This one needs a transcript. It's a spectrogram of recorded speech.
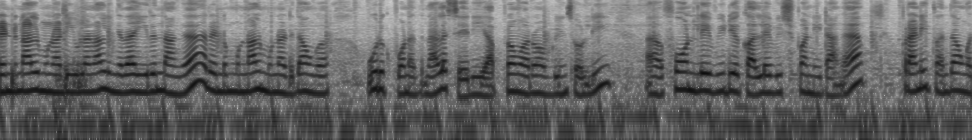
ரெண்டு நாள் முன்னாடி இவ்வளோ நாள் இங்கே தான் இருந்தாங்க. ரெண்டு மூணு நாள் முன்னாடி தான் அவங்க ஊருக்கு போனதுனால சரி அப்புறம் வரோம் அப்படின்னு சொல்லி ஃபோன்லேயே வீடியோ காலில் விஷ் பண்ணிட்டாங்க. பிரணீத் வந்து அவங்க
